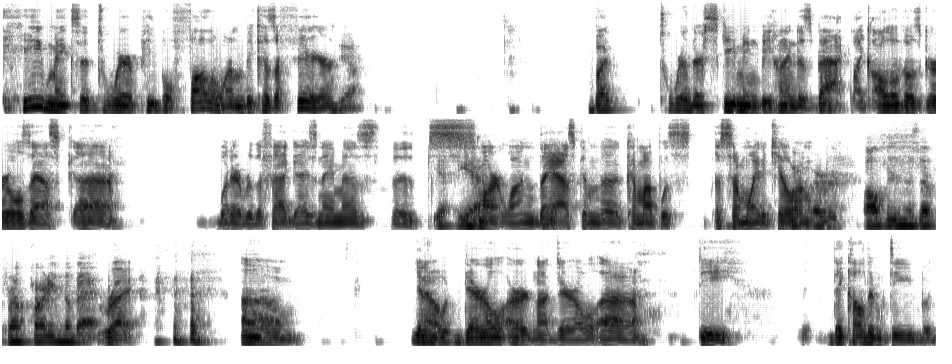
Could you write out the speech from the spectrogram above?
he makes it to where people follow him because of fear, Yeah. but to where they're scheming behind his back. Like all of those girls ask uh whatever the fat guy's name is, the Yeah, yeah. smart one, they ask him to come up with some way to kill him. Or all business up front, party in the back. Right. um you know, Daryl or not Daryl, uh D. They called him D, but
